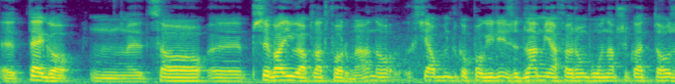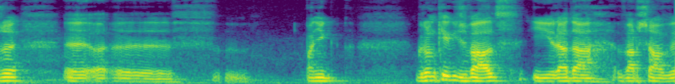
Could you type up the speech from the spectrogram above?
y, tego, mm, co przewaliła Platforma, no chciałbym tylko powiedzieć, że dla mnie aferą było na przykład to, że pani Gronkiewicz-Walc i Rada Warszawy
